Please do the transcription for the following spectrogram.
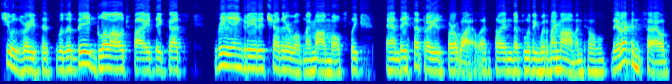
She was very pissed. It was a big blowout fight. They got really angry at each other. Well, my mom mostly and they separated for a while. And so I ended up living with my mom until they reconciled,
